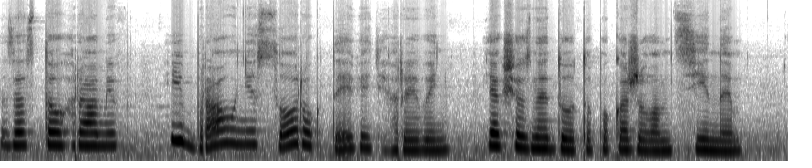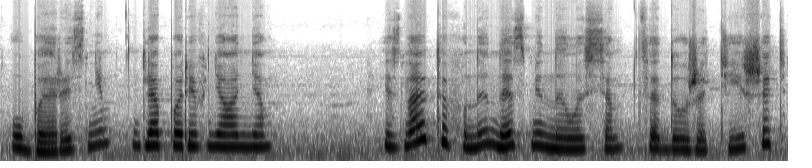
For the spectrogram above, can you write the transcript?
за 100 грамів і брауні 49 гривень. Якщо знайду, то покажу вам ціни у березні для порівняння. І знаєте, вони не змінилися. Це дуже тішить,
